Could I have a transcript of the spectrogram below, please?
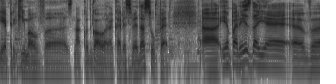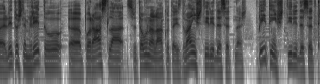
Ki je prikimal v znak odgovora, kar je seveda super. Je pa res, da je uh, v letošnjem letu uh, porasla svetovna lakota iz 42 na 45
